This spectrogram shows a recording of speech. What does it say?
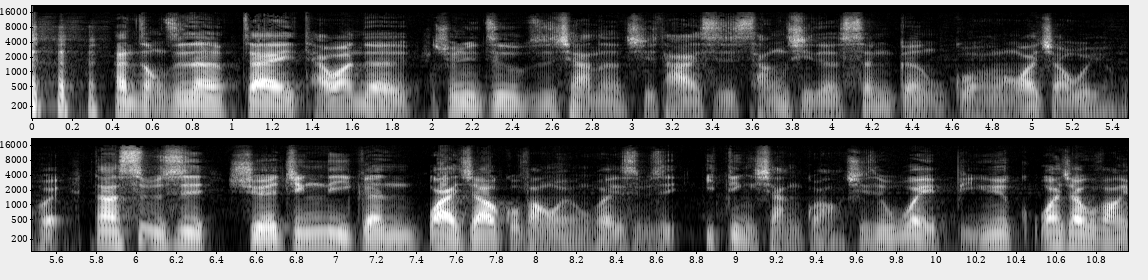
但总之呢，在台湾的选举制度之下呢，其实他还是长期的深耕国防外交委员会。那是不是学经历跟外交国防委员会是不是一定相关？其实未必，因为外交国防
